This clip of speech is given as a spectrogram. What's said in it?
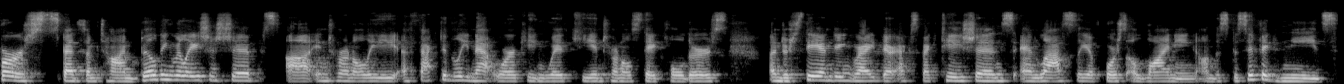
first spend some time building relationships uh, internally, effectively networking with key internal stakeholders, understanding right their expectations, and lastly, of course, aligning on the specific needs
